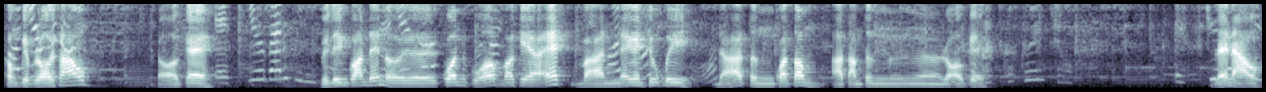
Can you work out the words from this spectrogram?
không kịp rồi sao? Rồi ok vì liên quan đến đội quân của Vakia S và Negen Chubi đã từng quan tâm, à tạm từng ờ, rồi ok. Lẽ nào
